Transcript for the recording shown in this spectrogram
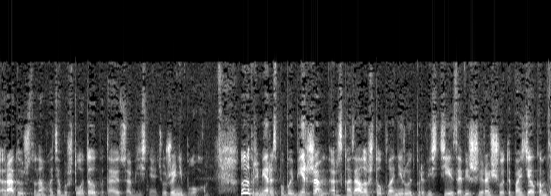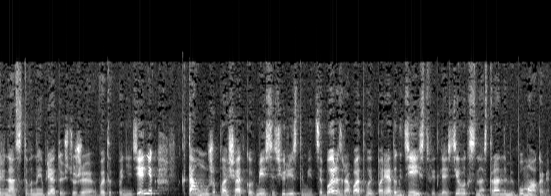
радует, что нам хотя бы что-то пытаются объяснять. Уже неплохо. Ну, например, СПБ биржа рассказала, что планирует провести зависшие расчеты по сделкам 13 ноября, то есть уже в этот понедельник. К тому же площадка вместе с юристами ЦБ разрабатывает порядок действий для сделок с иностранными бумагами.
